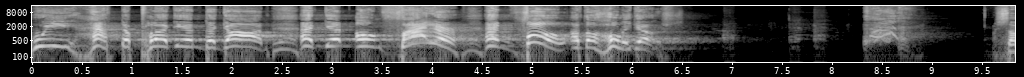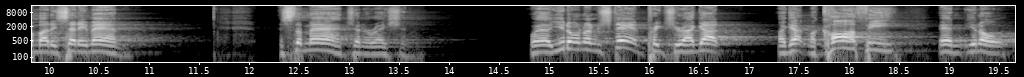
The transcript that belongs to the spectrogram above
We have to plug into God and get on fire and full of the Holy Ghost. Somebody said, Amen. It's the mad generation. Well, you don't understand, preacher. I got I got my coffee and you know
